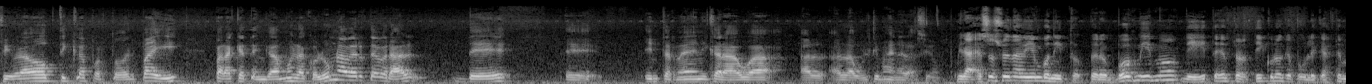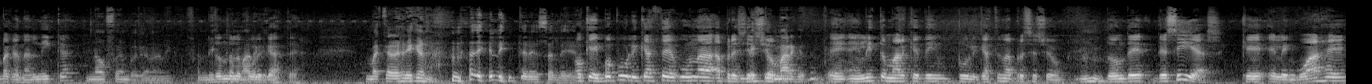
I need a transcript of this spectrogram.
fibra óptica por todo el país para que tengamos la columna vertebral de eh, Internet de Nicaragua al- a, la última generación. Mira, eso suena bien bonito, pero vos mismo dijiste en tu artículo que publicaste en Bacanal Nica, No fue en Bacanalica, fue en Listo ¿dónde lo Market. publicaste? Bacanalica a nadie le interesa leer. Ok, vos publicaste una apreciación. Listo Marketing, pues. En, en Listo Marketing publicaste una apreciación donde decías que el lenguaje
